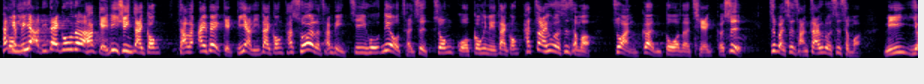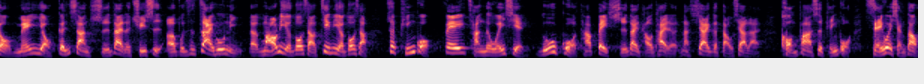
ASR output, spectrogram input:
他给比亚迪代工的，他给立讯代工，他的 iPad 给比亚迪代工，他所有的产品几乎六成是中国供应链代工，他在乎的是什么？赚更多的钱。可是资本市场在乎的是什么？你有没有跟上时代的趋势，而不是在乎你的毛利有多少、净利有多少？所以苹果非常的危险。如果它被时代淘汰了，那下一个倒下来恐怕是苹果。谁会想到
